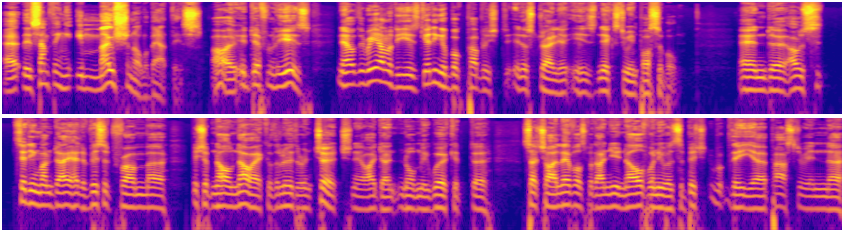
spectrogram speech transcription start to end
Uh, there's something emotional about this. Oh, it definitely is. Now, the reality is getting a book published in Australia is next to impossible. And uh, I was sitting one day, I had a visit from uh, Bishop Noel Nowak of the Lutheran Church. Now, I don't normally work at uh, such high levels, but I knew Noel when he was the, bishop, the uh, pastor in uh,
